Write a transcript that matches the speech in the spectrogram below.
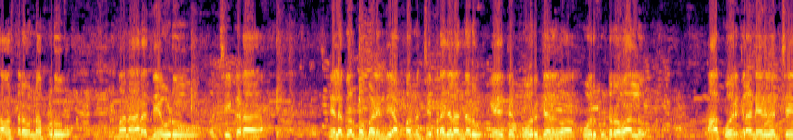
సంవత్సరం ఉన్నప్పుడు మా నాన్న దేవుడు వచ్చి ఇక్కడ నెలకొల్పబడింది. అప్పటి నుంచి ప్రజలందరూ ఏదైతే కోరిక కోరుకుంటారో వాళ్ళు ఆ కోరికలను నెరవేర్చే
